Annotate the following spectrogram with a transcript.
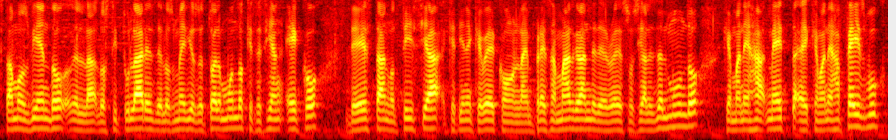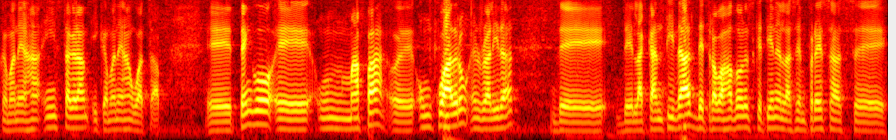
Estamos viendo la- los titulares de los medios de todo el mundo que se hacían eco de esta noticia que tiene que ver con la empresa más grande de redes sociales del mundo, que maneja, eh, que maneja Facebook, que maneja Instagram y que maneja WhatsApp. Eh, tengo eh, un mapa, eh, un cuadro en realidad, de, la cantidad de trabajadores que tienen las empresas eh,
